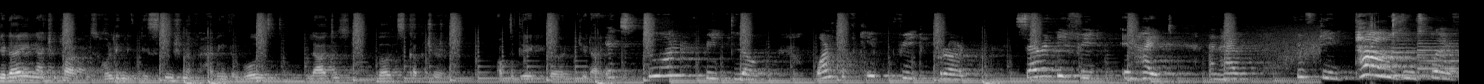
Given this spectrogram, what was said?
Jatayu Natural Park is holding the distinction of having the world's largest bird sculpture of the great bird Jatayu. It's 200 feet long, 150 feet broad, 70 feet in height, and having 15,000 square feet.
